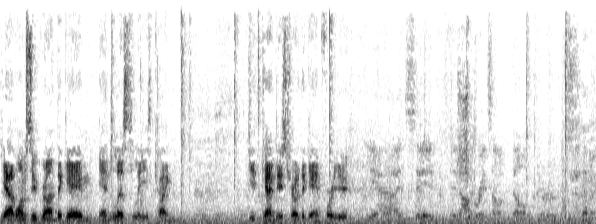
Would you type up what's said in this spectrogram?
yeah, once you grind the game endlessly, it can it can destroy the game for you. Yeah, I'd say it, it operates on a bell curve.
